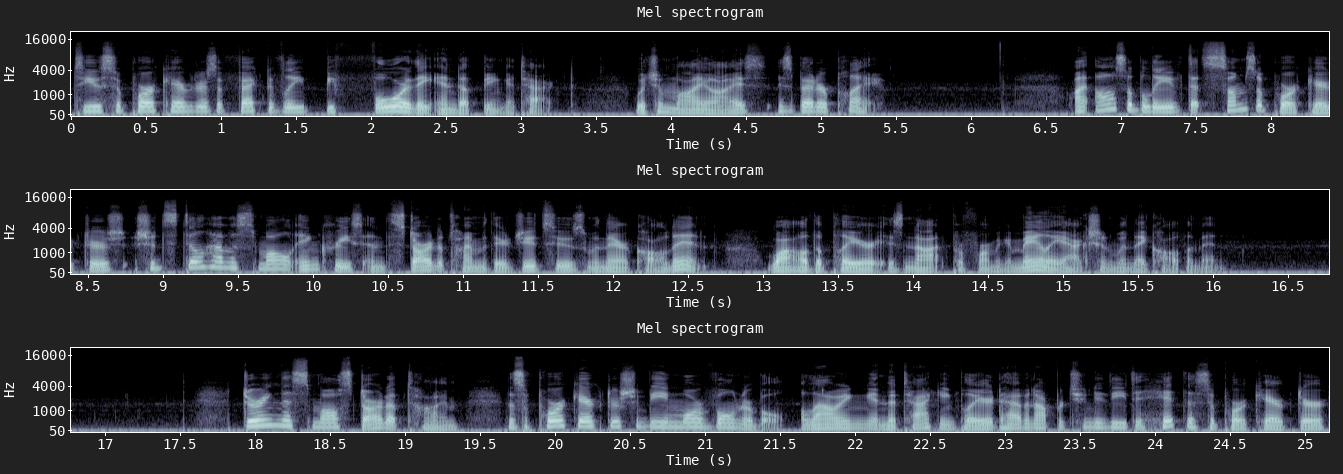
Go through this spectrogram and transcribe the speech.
to use support characters effectively before they end up being attacked, which in my eyes is better play. I also believe that some support characters should still have a small increase in the startup time of their jutsus when they are called in, while the player is not performing a melee action when they call them in. During this small startup time, the support character should be more vulnerable, allowing an attacking player to have an opportunity to hit the support character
